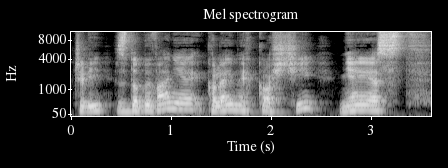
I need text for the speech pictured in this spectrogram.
Czyli zdobywanie kolejnych kości nie jest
